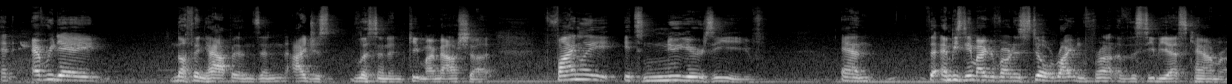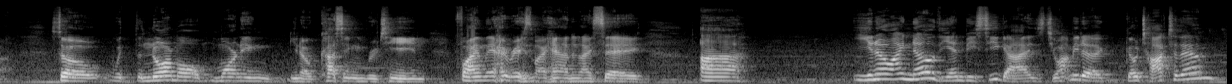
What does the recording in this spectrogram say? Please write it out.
And every day, nothing happens and I just listen and keep my mouth shut. Finally, it's New Year's Eve and the NBC microphone is still right in front of the CBS camera. So with the normal morning, you know, cussing routine, finally I raise my hand and I say, uh, you know, I know the NBC guys. Do you want me to go talk to them?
